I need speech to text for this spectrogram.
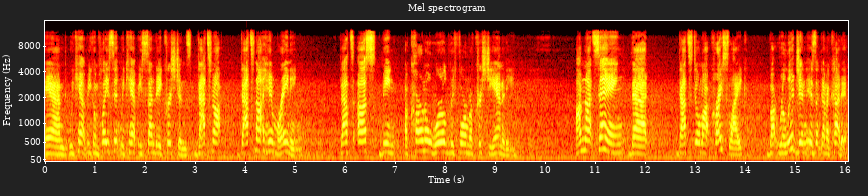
And we can't be complacent. We can't be Sunday Christians. That's not that's not him reigning. That's us being a carnal, worldly form of Christianity. I'm not saying that that's still not Christ like, but religion isn't going to cut it.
